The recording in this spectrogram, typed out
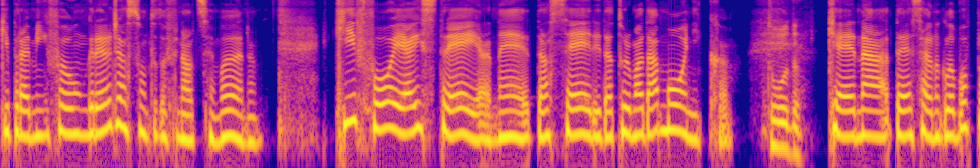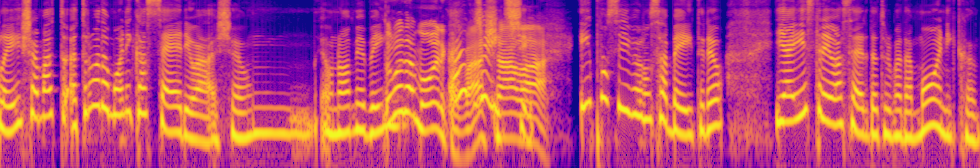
que pra mim foi um grande assunto do final de semana, que foi a estreia, né, da série da Turma da Mônica. Tudo. Que é na, até saiu no Globoplay, chama a Turma da Mônica Sério, eu acho. É um, é um nome bem Turma da Mônica, vai É, gente. achar lá. Impossível não saber, entendeu? E aí estreou a série da Turma da Mônica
